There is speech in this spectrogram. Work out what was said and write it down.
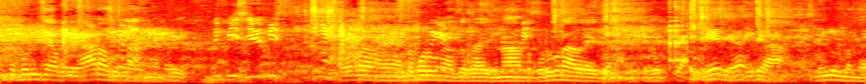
இந்த பொருள் சாப்பிட்ற யாடா சொல்கிறாங்க போய் சொல்கிறாங்க அந்த பொடுகுநாதர் ஆயிடுனா அந்த பொடுகுநாதர் ஆயிடுனா ஏரியா இதா முள்ளூர் வந்த.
